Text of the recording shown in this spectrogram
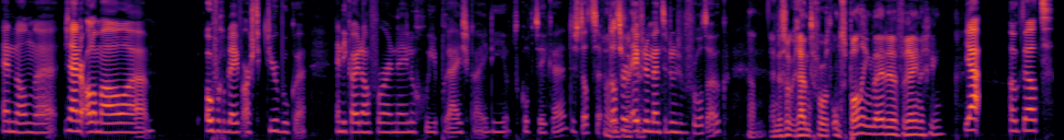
En dan zijn er allemaal overgebleven architectuurboeken. En die kan je dan voor een hele goede prijs kan je die op de kop tikken. Dus dat, ze- Oh, dat soort lekker. evenementen doen ze bijvoorbeeld ook. Ja. En er is ook ruimte voor wat ontspanning bij de vereniging? Ook dat.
